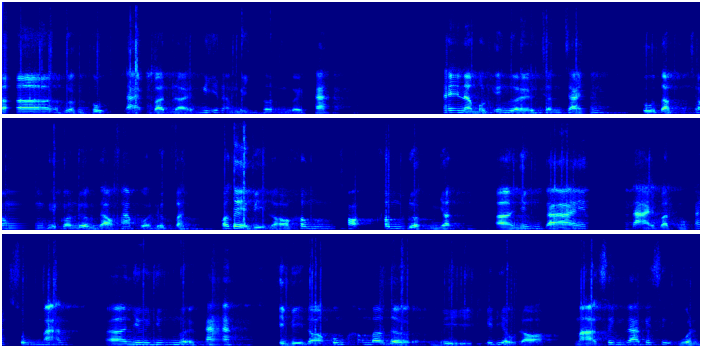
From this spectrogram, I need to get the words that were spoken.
uh, hưởng thụ cái tài vật đấy nghĩ là mình hơn người khác. Hay là một cái người chân chánh tu tập trong cái con đường giáo pháp của Đức Phật có thể vị đó không không được nhận uh, những cái tài vật một cách sung mãn uh, như những người khác thì vị đó cũng không bao giờ vì cái điều đó mà sinh ra cái sự buồn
